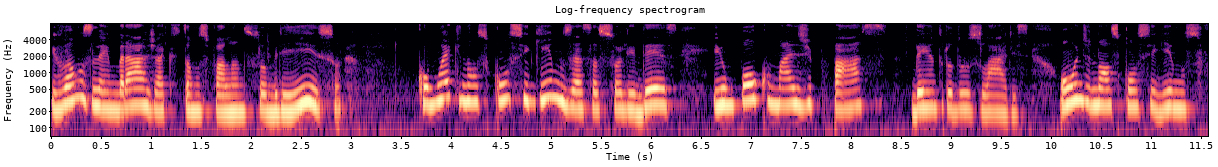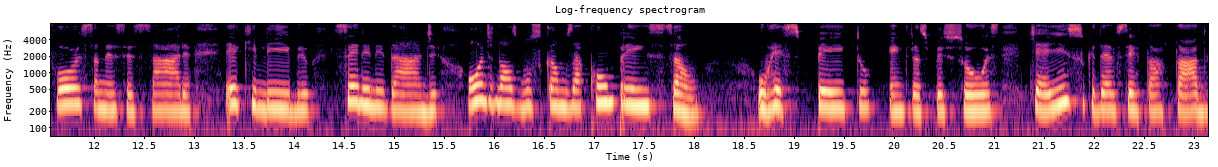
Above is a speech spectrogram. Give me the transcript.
E vamos lembrar, já que estamos falando sobre isso, como é que nós conseguimos essa solidez e um pouco mais de paz dentro dos lares, onde nós conseguimos força necessária, equilíbrio, serenidade, onde nós buscamos a compreensão o respeito entre as pessoas, que é isso que deve ser tratado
